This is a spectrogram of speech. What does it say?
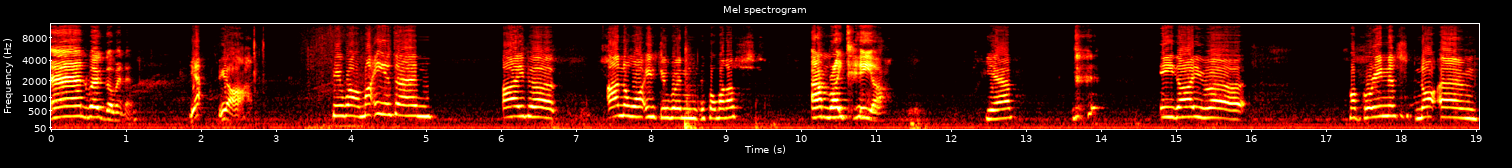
and we're going in. Yeah, yeah. Okay, well, Matty is, um, either, I know what he's doing, if I'm honest. I'm right here. Yeah. he's either, my brain is not, um,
